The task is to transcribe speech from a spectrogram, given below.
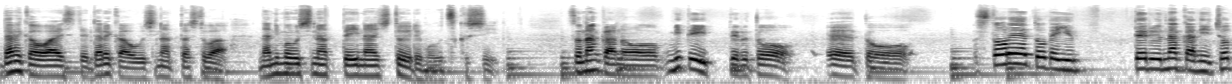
誰かを愛して誰かを失った人は何も失っていない人よりも美しいそうなんかあの見ていってるとえっ、ー、とストレートで言ってる中にちょっ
